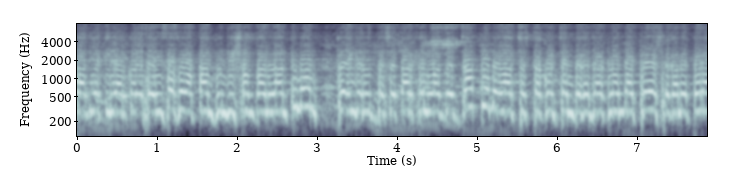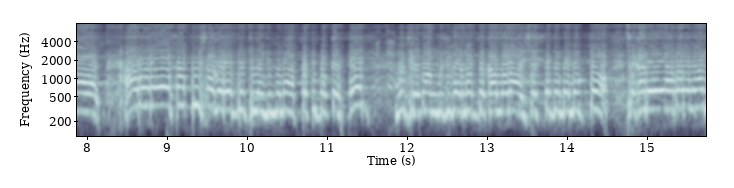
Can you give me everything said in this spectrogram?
পা দিয়ে ক্লিয়ার করে পানপুঞ্জির সন্তান ওয়ান টুমন ট্রেঙ্গের উদ্দেশ্যে তার খেলোয়াড়দের জাপিয়ে দেওয়ার চেষ্টা করছেন, দেখা যাক লম্বা থ্রো সেখানে পলাশ। আবারও সাগর কিন্তু না, প্রতিপক্ষের হেড এবং মুজিবের মধ্যকার লড়াই শেষ পর্যন্ত মুক্ত। সেখানে আবার ওয়ান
